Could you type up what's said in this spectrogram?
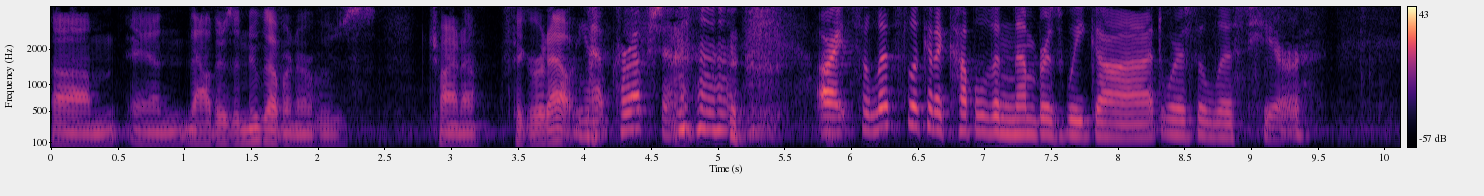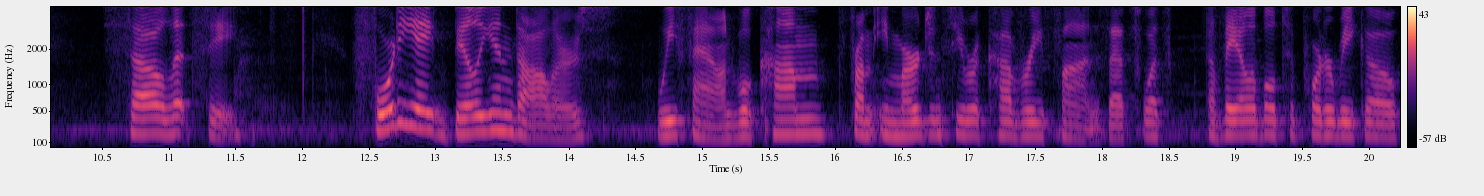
um, and now there's a new governor who's trying to figure it out. Clean up corruption. All right, so let's look at a couple of the numbers we got. Where's the list here? So let's see. $48 billion we found will come from emergency recovery funds. That's what's available to Puerto Rico.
